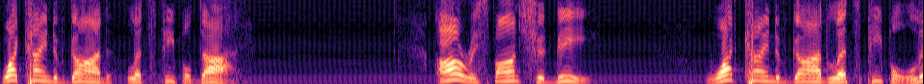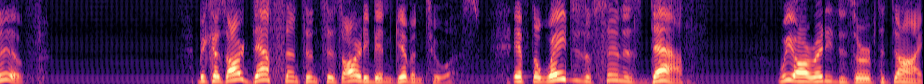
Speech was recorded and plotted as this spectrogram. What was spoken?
What kind of God lets people die? Our response should be, what kind of God lets people live? Because our death sentence has already been given to us. If the wages of sin is death, we already deserve to die.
